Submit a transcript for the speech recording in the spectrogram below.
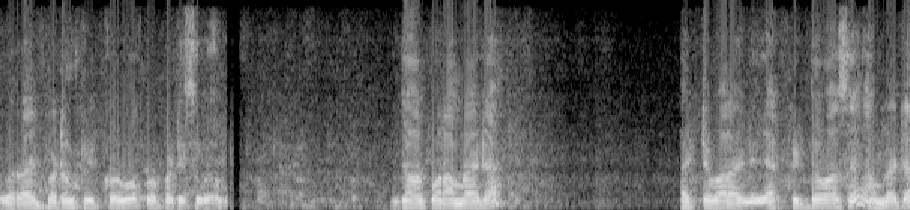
এবার রাইট বাটন ক্লিক করব প্রপার্টিসে যাব। যাওয়ার পর আমরা এটা হাইটটা বাড়াই নেই। এক ফিট দেওয়া আছে, আমরা এটা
